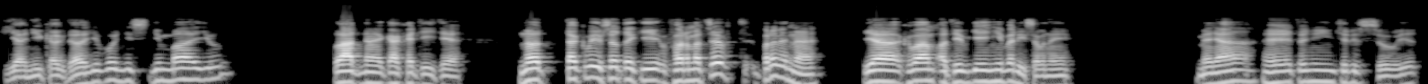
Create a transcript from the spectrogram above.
«Я никогда его не снимаю». «Ладно, как хотите. Но так вы все-таки фармацевт, правильно?» Я к вам от Евгении Борисовны. Меня это не интересует.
